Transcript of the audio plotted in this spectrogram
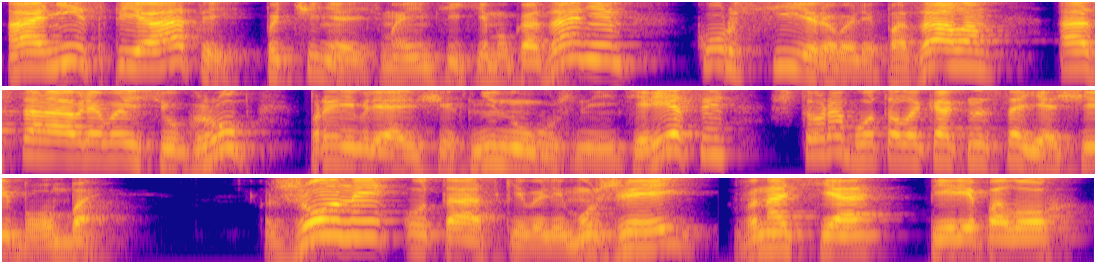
Они с Пиатой, подчиняясь моим тихим указаниям, курсировали по залам, останавливаясь у групп, проявляющих ненужные интересы, что работало как настоящая бомба. Жены утаскивали мужей, внося переполох.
